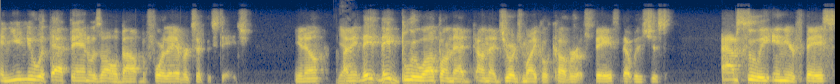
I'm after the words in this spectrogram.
and you knew what that band was all about before they ever took the stage. You know, Yeah. I mean, they they blew up on that on that George Michael cover of Faith. That was just absolutely in your face.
